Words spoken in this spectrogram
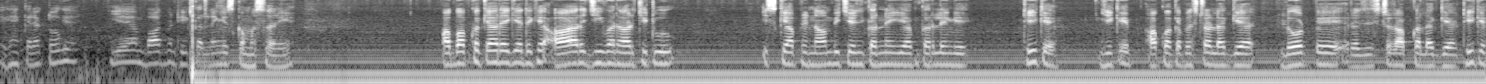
دیکھیں کریکٹ ہو گیا۔ یہ ہم بعد میں ٹھیک کر لیں گے، اس کا مسئلہ نہیں ہے۔ اب آپ کا کیا رہ گیا؟ دیکھیں R G one R G two اس کے آپ نے نام بھی چینج کرنے یہ ہم کر لیں گے۔ ٹھیک ہے؟ یہ کہ آپ کا کیپیسٹر لگ گیا لوڈ پہ رجسٹر آپ کا لگ گیا، ٹھیک ہے؟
